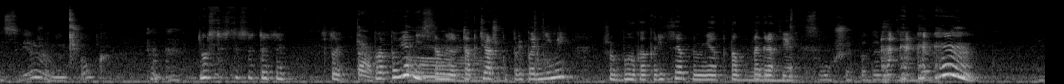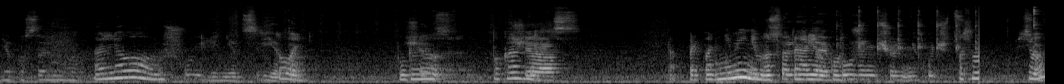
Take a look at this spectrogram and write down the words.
И свежий лучок. Ну, стой, стой, стой, стой, стой. Так, По- Повернись со мной, а. так чашку приподними, чтобы был как рецепт, у меня потом фотография. Слушай, подожди. Я, я посолила. Алло, Хорошо или нет света? стой. Сейчас. Покажи. Сейчас. Так, приподними немножко Соленая тарелку. тоже ничего не хочется. Все.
